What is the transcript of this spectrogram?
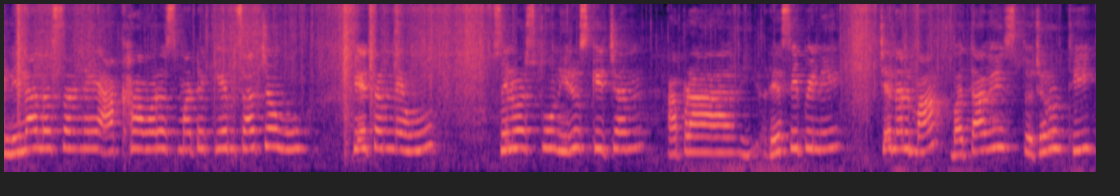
લીલા લસણને આખા વરસ માટે કેમ સાચવવું તે તમને હું સિલ્વર સ્પૂન હિરુસ કિચન આપણા રેસીપીની ચેનલમાં બતાવીશ. તો જરૂરથી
